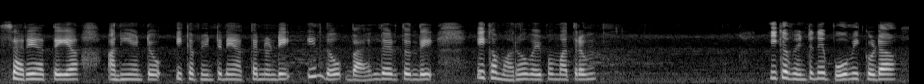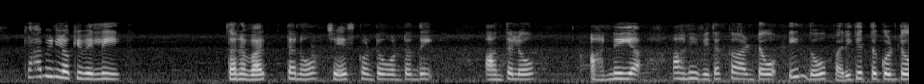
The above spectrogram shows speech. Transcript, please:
సరే అత్తయ్య అని అంటూ ఇక వెంటనే అక్కడి నుండి ఇందో బయలుదేరుతుంది. ఇక మరోవైపు మాత్రం ఇక వెంటనే భూమి కూడా క్యాబిన్లోకి వెళ్ళి తన వర్క్ తను చేసుకుంటూ ఉంటుంది. అంతలో అన్నయ్య అనే విధంగా అంటూ ఇందో పరిగెత్తుకుంటూ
